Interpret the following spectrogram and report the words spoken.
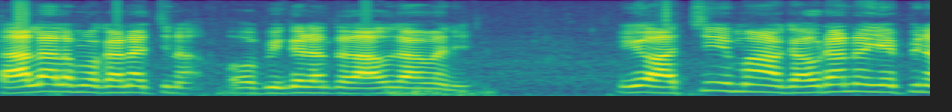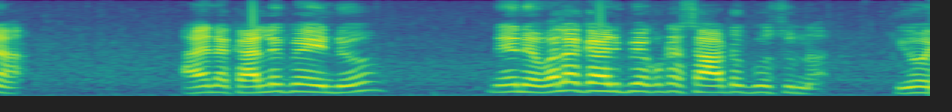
తాళాల మొక్క వచ్చిన ఓ బింగడంత తాగుదామని. ఇక వచ్చి మా గౌరన్న చెప్పిన ఆయన కళ్ళిపోయిండు నేను ఎవరో కనిపించకుండా సాటు కూర్చున్నా. ఇగో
